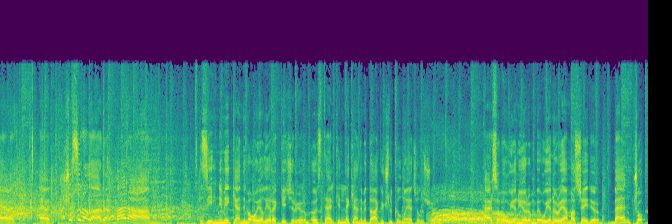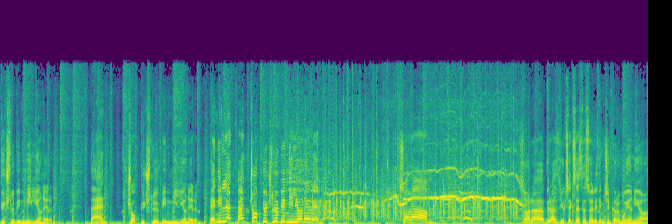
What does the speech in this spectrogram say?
Evet. Evet. Şu sıralar ben Zihnimi kendimi oyalayarak geçiriyorum. Öz telkinle kendimi daha güçlü kılmaya çalışıyorum. Her sabah uyanıyorum ve uyanır uyanmaz şey diyorum. Ben çok güçlü bir milyonerim. Ben çok güçlü bir milyonerim. He millet ben çok güçlü bir milyonerim. Sonra... Sonra biraz yüksek sesle söylediğim için karım uyanıyor.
